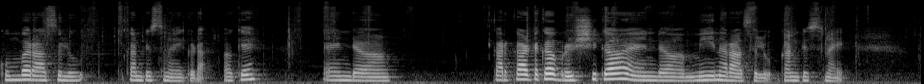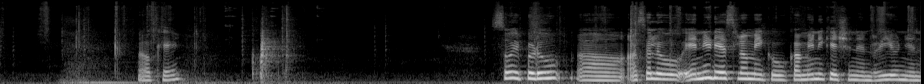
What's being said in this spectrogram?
కుంభరాశులు కనిపిస్తున్నాయి ఇక్కడ. ఓకే? అండ్ కర్కాటక వృశ్చిక అండ్ మీన రాశులు కనిపిస్తున్నాయి. ఓకే? సో ఇప్పుడు అసలు ఎన్ని డేస్లో మీకు కమ్యూనికేషన్ అండ్ రీయూనియన్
